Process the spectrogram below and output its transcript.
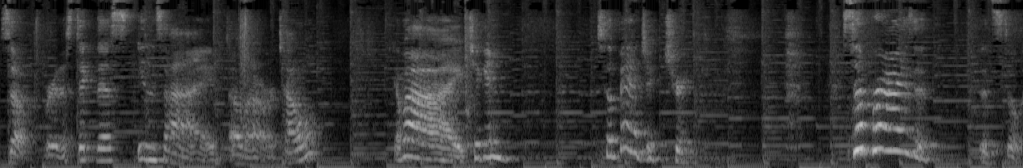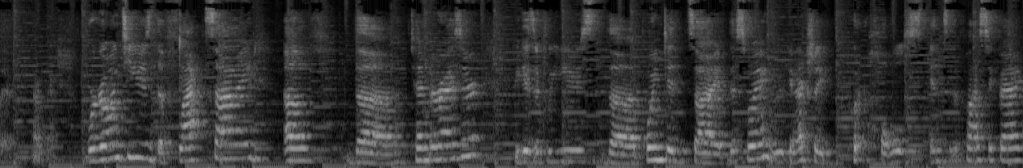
So we're gonna stick this inside of our towel. Goodbye, chicken. It's a magic trick. Surprise! It's still there. Okay. We're going to use the flat side of the tenderizer because if we use the pointed side this way, we can actually put holes into the plastic bag,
